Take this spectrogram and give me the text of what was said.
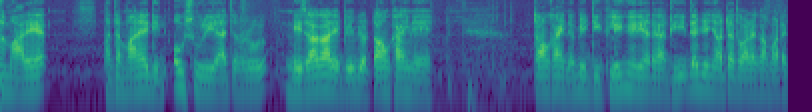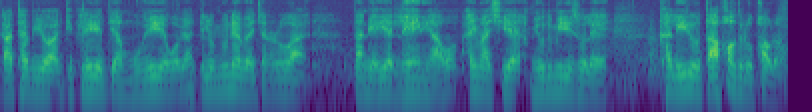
တမာတဲ့မတမာတဲ့ဒီအုပ်စုတွေကကျွန်တော်တို့နေစားကားတွေပေးပြီးတော့တောင်းခိုင်းတယ် တောင်းခိုင်းတယ်ပြီးဒီကလေးငယ်တွေကဒီအတက်ပညာတက်သွားတဲ့အခါမှာတခါထပ်ပြီးတော့ဒီကလေးတွေပြန်မွေးတယ်ပေါ့ဗျာဒီလိုမျိုးနဲ့ပဲကျွန်တော်တို့ကတန်တရာကြီးလဲနေတာပေါ့အဲ့မှာရှိတဲ့အမျိုးသမီးတွေဆိုလဲခလေးတို့တားဖောက်သူလိုဖောက်တော့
